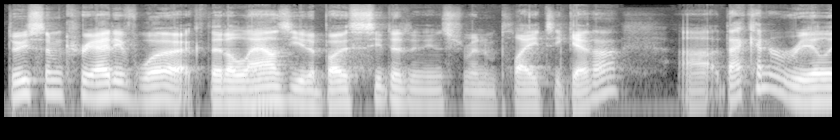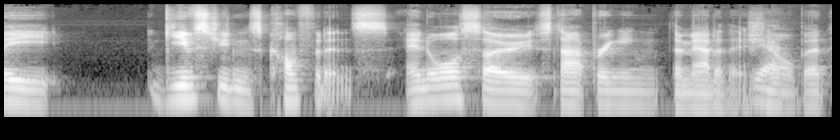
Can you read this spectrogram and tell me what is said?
do some creative work that allows you to both sit at an instrument and play together, uh, that can really give students confidence and also start bringing them out of their shell. But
